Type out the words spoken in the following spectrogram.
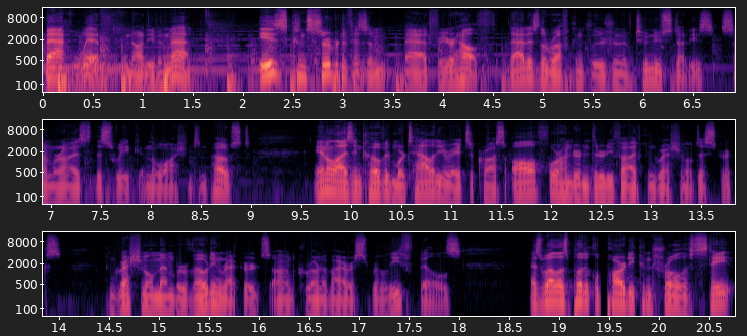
Back with Not Even Mad. Is conservatism bad for your health? That is the rough conclusion of two new studies summarized this week in the Washington Post. Analyzing COVID mortality rates across all 435 congressional districts, congressional member voting records on coronavirus relief bills, as well as political party control of state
